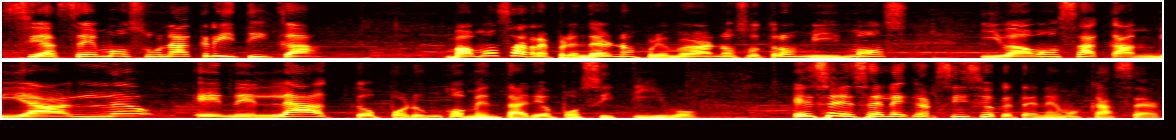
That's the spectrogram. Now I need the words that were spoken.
si hacemos una crítica, vamos a reprendernos primero a nosotros mismos y vamos a cambiarlo en el acto por un comentario positivo. Ese es el ejercicio que tenemos que hacer.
